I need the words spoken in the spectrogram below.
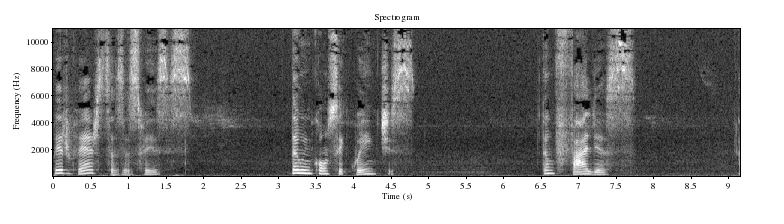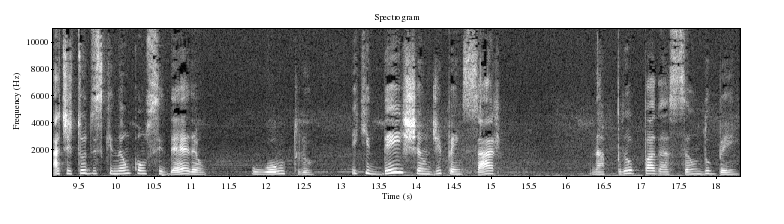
perversas às vezes, tão inconsequentes, tão falhas, atitudes que não consideram o outro e que deixam de pensar na propagação do bem.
